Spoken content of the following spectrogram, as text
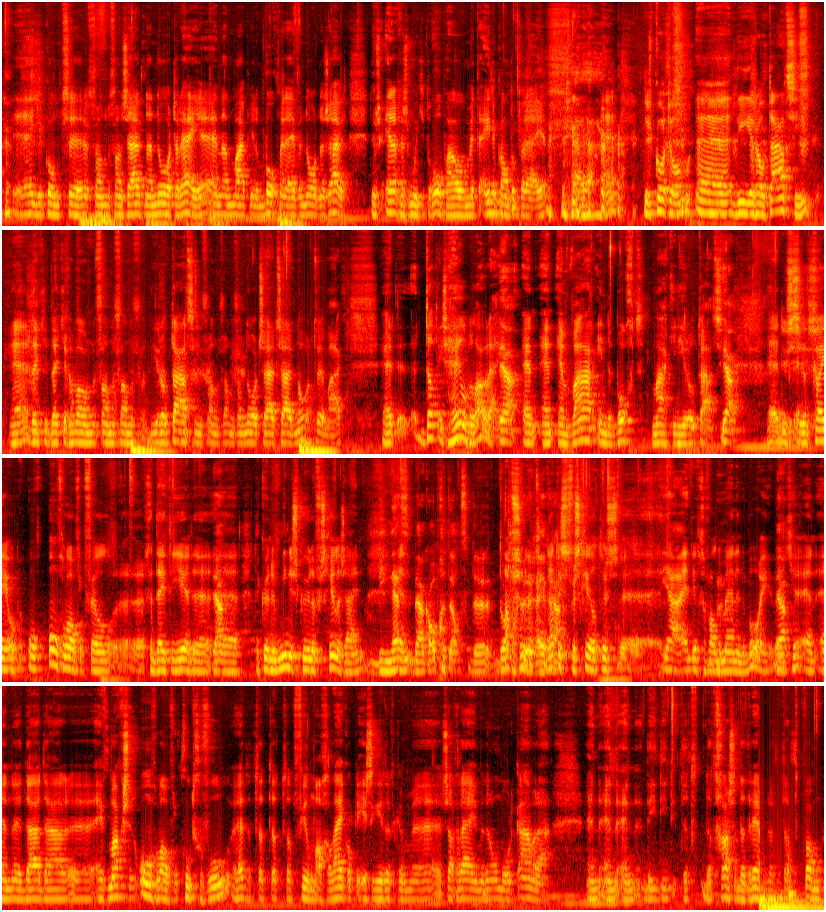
je komt eh, van, van zuid naar noord rijden en dan maak je een bocht met even noord naar zuid. Dus ergens moet je toch ophouden met de ene kant op te rijden. Hè? Dus kortom, eh, die rotatie, dat, je, dat je gewoon van, van, van die rotatie van, van, van noord, zuid, zuid, noord eh, maakt. dat is heel belangrijk. Ja. En, en, en waar in de bocht maak je die rotatie? Ja. Hè, dus en dat kan je op on- ongelooflijk veel eh, gedetailleerde. Ja. eh, er kunnen minuscule verschillen zijn. Die net En- bij elkaar opgeteld de doorslag Absoluut, kunnen geven. dat ja. is het verschil tussen, eh, ja, in dit geval de man en de boy, weet je. En, en daar, daar heeft Max een ongelooflijk goed gevoel. Hè. Dat, dat, dat, dat viel me al gelijk op de eerste keer dat ik hem zag rijden met een onboard camera. En, en, en die, die- dat, dat gas en dat rem, dat, dat kwam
